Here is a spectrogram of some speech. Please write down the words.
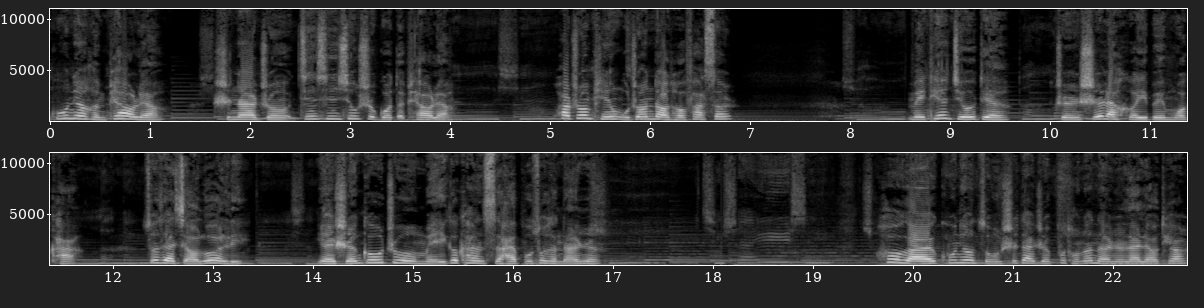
姑娘很漂亮是那种精心修饰过的漂亮。化妆品武装到头发丝儿。每天九点准时来喝一杯摩卡，坐在角落里，眼神勾住每一个看似还不错的男人。后来，姑娘总是带着不同的男人来聊天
